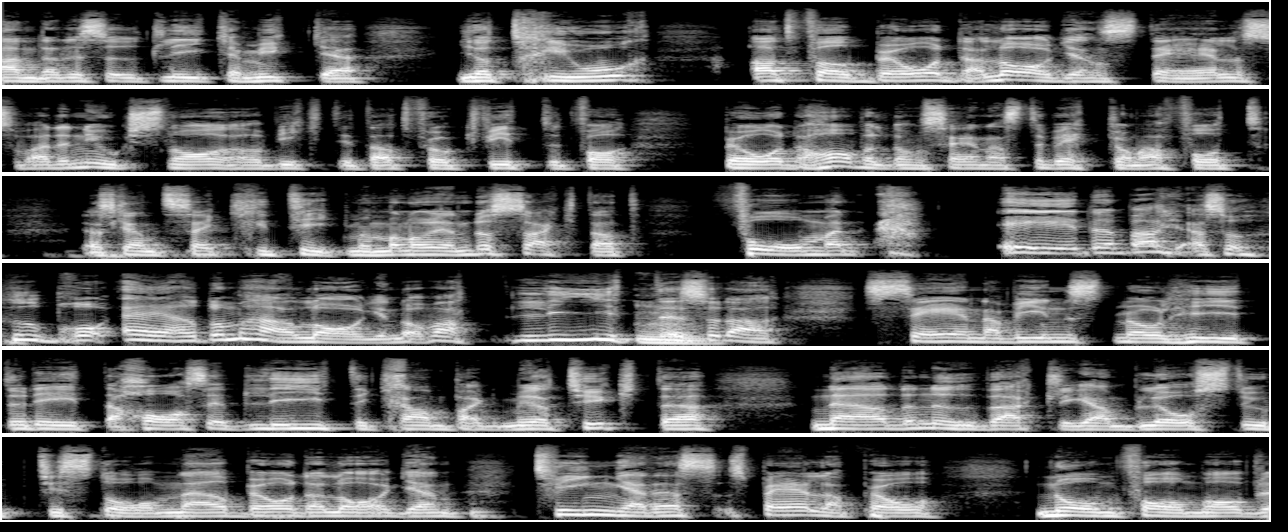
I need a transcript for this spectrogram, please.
andades ut lika mycket. Jag tror att för båda lagens del så var det nog snarare viktigt att få kvittot för båda har väl de senaste veckorna fått, jag ska inte säga kritik, men man har ändå sagt att formen, äh, är det verkligen, alltså hur bra är de här lagen? Det har varit lite mm. sådär sena vinstmål hit och dit. Det har sett lite krampaktigt, men jag tyckte när det nu verkligen blåste upp till storm, när båda lagen tvingades spela på någon form av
